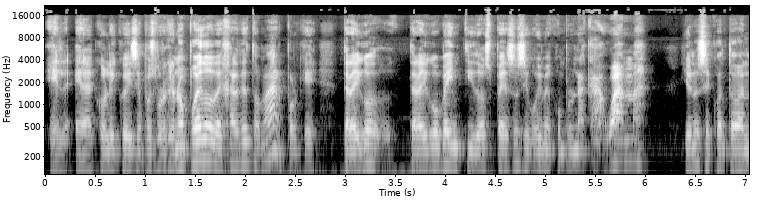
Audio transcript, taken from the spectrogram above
El, el, alcohólico dice, pues porque no puedo dejar de tomar, porque traigo, traigo 22 pesos y voy y me compro una caguama. Yo no sé cuánto van,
